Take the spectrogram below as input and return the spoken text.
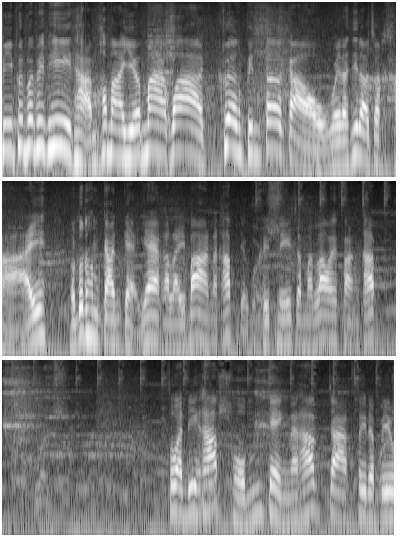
มีเพื่อนๆพี่ๆถามเข้ามาเยอะมากว่าเครื่องปรินเตอร์เก่า เวลาที่เราจะขาย เราต้องทำการแกะแยกอะไรบ้างนะครับ เดี๋ยวคลิปนี้จะมาเล่าให้ฟังครับ สวัสดีครับ ผมเก่งนะครับ จาก CW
